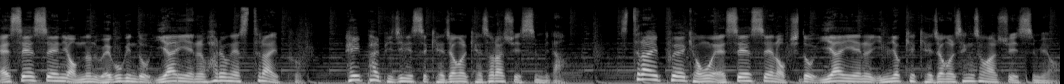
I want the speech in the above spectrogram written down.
SSN이 없는 외국인도 EIN을 활용해 스트라이프, 페이팔 비즈니스 계정을 개설할 수 있습니다. 스트라이프의 경우 SSN 없이도 EIN을 입력해 계정을 생성할 수 있으며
